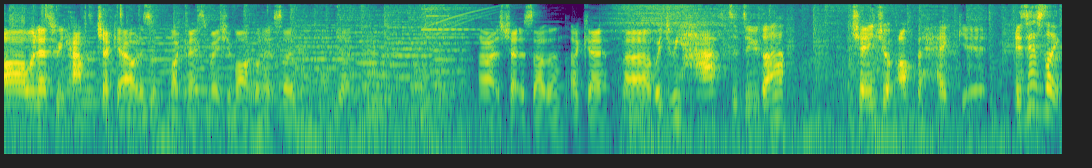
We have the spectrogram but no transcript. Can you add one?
Oh, unless we have to check it out. There's a, like an exclamation mark on it. So yeah. All right, let's check this out then. Okay. Uh, wait, do we have to do that? Change your upper headgear. Is this like?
